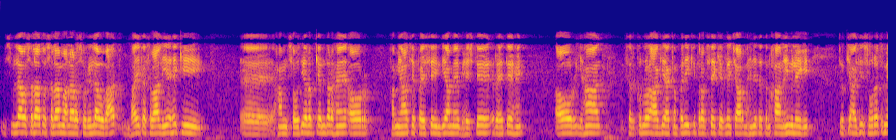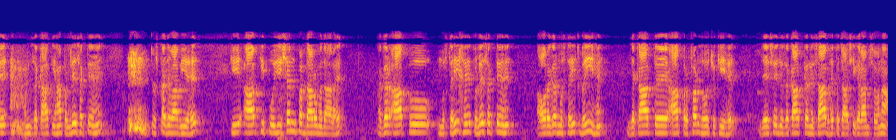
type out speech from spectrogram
بسم اللہ وسلاۃ والسلام علیہ رسول اللہ وبعد۔ بھائی کا سوال یہ ہے کہ ہم سعودی عرب کے اندر ہیں اور ہم یہاں سے پیسے انڈیا میں بھیجتے رہتے ہیں اور یہاں سرکولر آ گیا کمپنی کی طرف سے کہ اگلے چار مہینے تک تنخواہ نہیں ملے گی، تو کیا ایسی صورت میں ہم زکوٰۃ یہاں پر لے سکتے ہیں؟ تو اس کا جواب یہ ہے کہ آپ کی پوزیشن پر دار و مدار ہے۔ اگر آپ مستحق ہیں تو لے سکتے ہیں۔ اور اگر مستحق نہیں ہیں، زکوٰۃ آپ پر فرض ہو چکی ہے، جیسے جو زکوٰۃ کا نصاب ہے پچاسی گرام سونا،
